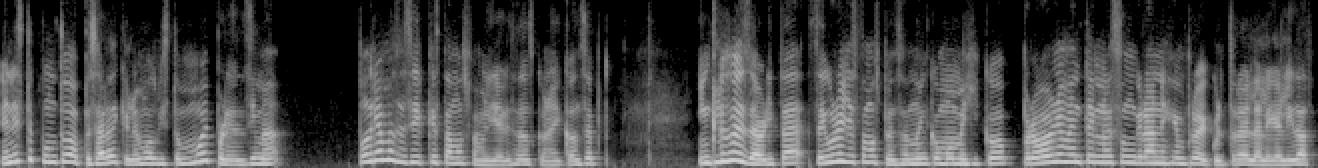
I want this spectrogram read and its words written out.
En este punto, a pesar de que lo hemos visto muy por encima, podríamos decir que estamos familiarizados con el concepto. Incluso desde ahorita, seguro ya estamos pensando en cómo México probablemente no es un gran ejemplo de cultura de la legalidad.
